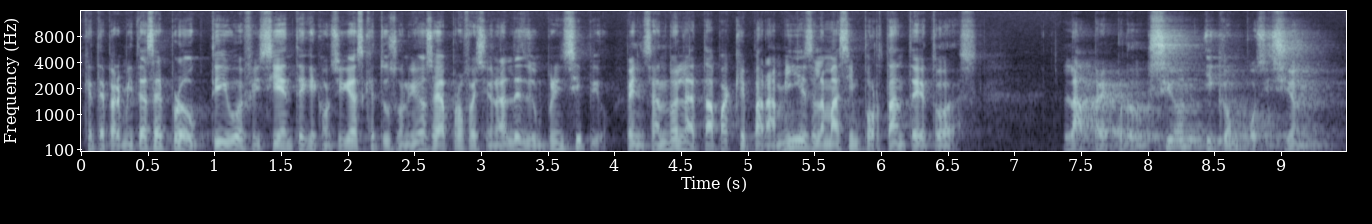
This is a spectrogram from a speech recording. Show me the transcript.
que te permita ser productivo, eficiente, que consigas que tu sonido sea profesional desde un principio, pensando en la etapa que para mí es la más importante de todas. La preproducción y composición.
